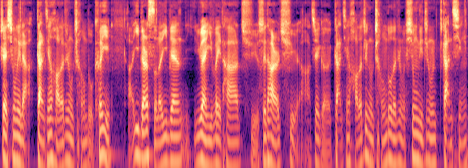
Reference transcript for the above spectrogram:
这兄弟俩感情好的这种程度，可以啊一边死了，一边愿意为他去随他而去啊，这个感情好的这种程度的这种兄弟这种感情。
